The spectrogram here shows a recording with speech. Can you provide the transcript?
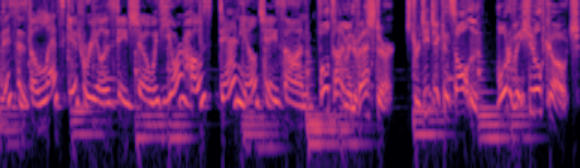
This is the Let's Get Real Estate Show with your host, Danielle Chason. Full time investor, strategic consultant, motivational coach,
